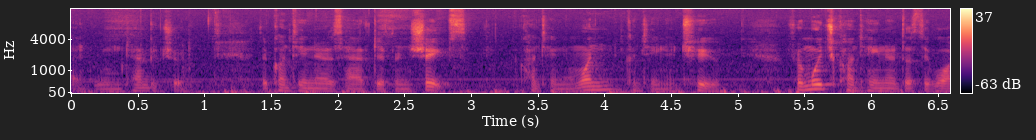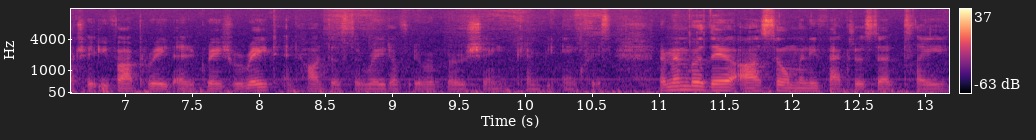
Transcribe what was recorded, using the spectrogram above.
at room temperature. The containers have different shapes. Container 1, Container 2. From which container does the water evaporate at a greater rate and how does the rate of evaporation can be increased? Remember there are so many factors that play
